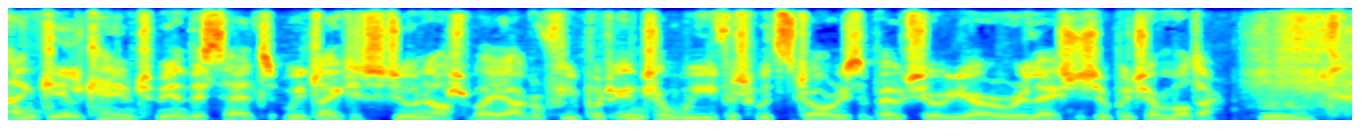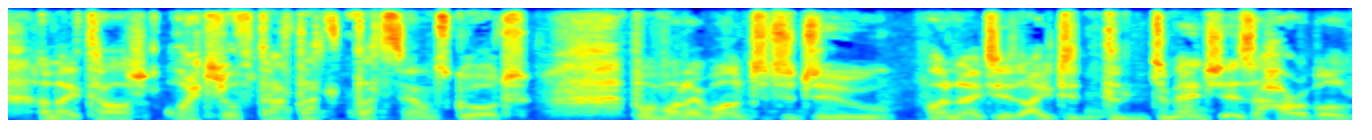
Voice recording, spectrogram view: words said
And Gill came to me and they said we'd like you to do an autobiography but interweave it with stories about your, your relationship with your mother. Hmm. And I thought oh I'd love that. That that sounds good. But what I wanted to do when I did I did dementia is a horrible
